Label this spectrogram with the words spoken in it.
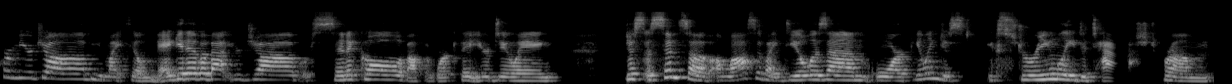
from your job. You might feel negative about your job or cynical about the work that you're doing just a sense of a loss of idealism or feeling just extremely detached from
